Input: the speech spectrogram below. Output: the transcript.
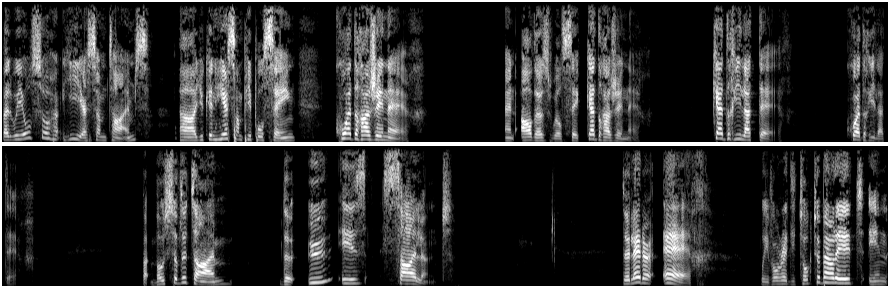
But we also hear sometimes, uh, you can hear some people saying quadragénaire, and others will say quadragénaire, quadrilatère, quadrilatère. But most of the time, the U is silent. The letter R, we've already talked about it in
